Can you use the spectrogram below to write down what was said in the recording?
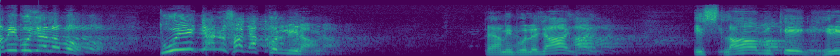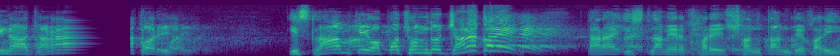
আমি বুঝে নেব। তুই কেন সজাগ করলি না? তাই আমি বলে যাই, ইসলামকে ঘৃণা যারা করে, ইসলামকে অপছন্দ যারা করে, তারা ইসলামের ঘরে সন্তানদের ঘরেই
